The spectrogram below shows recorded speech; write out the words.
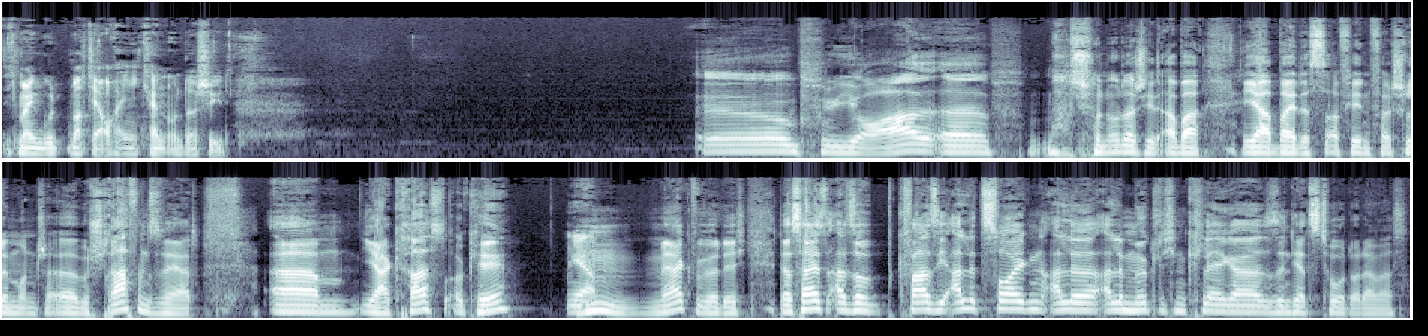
ich meine, gut, macht ja auch eigentlich keinen Unterschied. Äh, ja, äh, macht schon einen Unterschied, aber ja, beides auf jeden Fall schlimm und äh, bestrafenswert. Ähm, ja, krass, okay. Ja. Hm, merkwürdig. Das heißt also quasi alle Zeugen, alle, alle möglichen Kläger sind jetzt tot, oder was?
